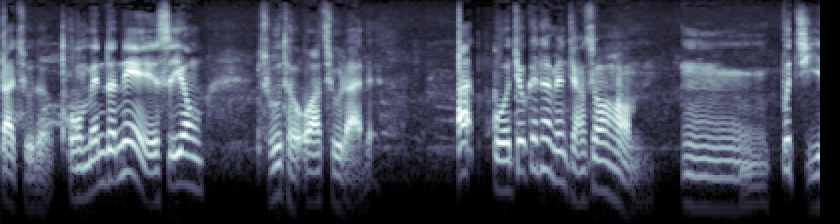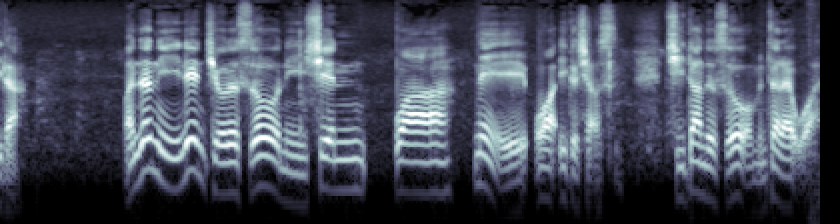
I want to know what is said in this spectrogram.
带锄头。我们的内也是用锄头挖出来的。啊，我就跟他们讲说吼，嗯，不急啦，反正你练球的时候，你先挖内挖一个小时，起蛋的时候我们再来挖。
